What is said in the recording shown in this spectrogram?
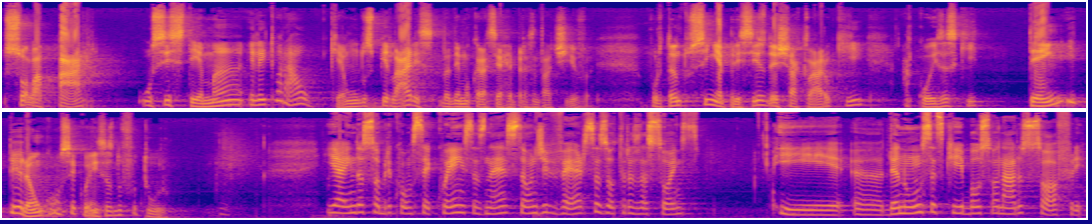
solapar o sistema eleitoral, que é um dos pilares da democracia representativa. Portanto, sim, é preciso deixar claro que há coisas que têm e terão consequências no futuro. E ainda sobre consequências, né, são diversas outras ações e uh, denúncias que Bolsonaro sofre,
